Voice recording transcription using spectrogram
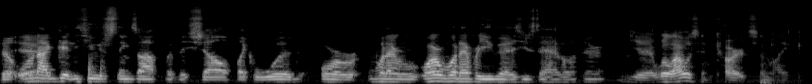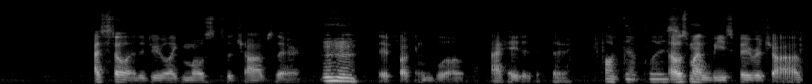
built. Yeah. We're not getting huge things off of the shelf like wood or whatever or whatever you guys used to have out there. Yeah. Well, I was in carts and like, I still had to do like most of the jobs there. Mm-hmm. It fucking blew. I hated it there. Fuck that place. That was my least favorite job.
